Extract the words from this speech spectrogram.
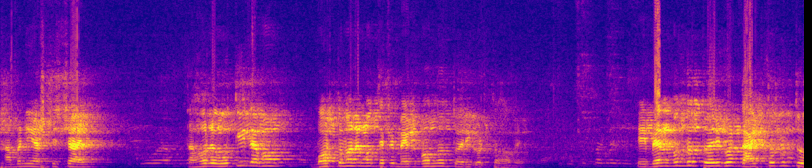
সামনে নিয়ে আসতে চাই, তাহলে অতীত এবং বর্তমানের মধ্যে একটা মেলবন্ধন তৈরি করতে হবে। এই মেলবন্ধন তৈরি করার দায়িত্ব কিন্তু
